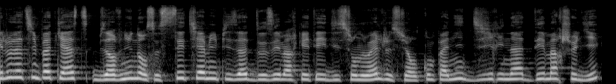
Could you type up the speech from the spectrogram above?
Hello la team podcast, bienvenue dans ce septième épisode d'Oser Marketer édition Noël. Je suis en compagnie d'Irina Desmarchelier.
